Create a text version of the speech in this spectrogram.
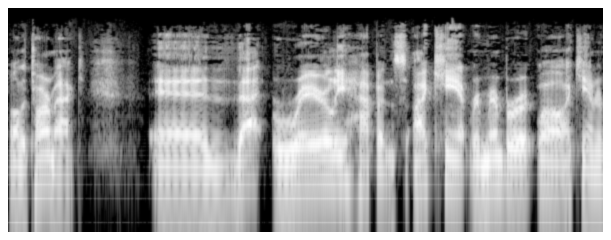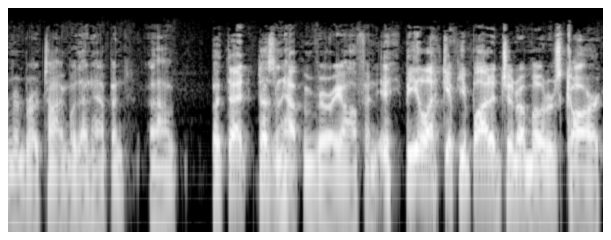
on the tarmac. And that rarely happens. I can't remember, well, I can't remember a time where that happened. Uh, but that doesn't happen very often. It'd be like if you bought a General Motors car,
